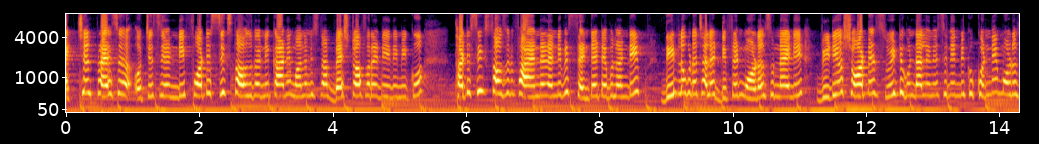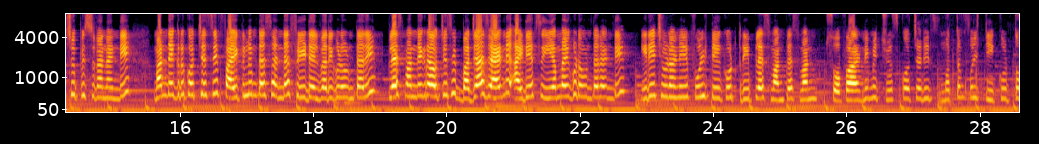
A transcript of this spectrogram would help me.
యాక్చువల్ ప్రైస్ వచ్చేసి అండి ఫార్టీ సిక్స్ థౌజండ్ అండి. కానీ మనం ఇస్తున్న బెస్ట్ ఆఫర్ అండి ఇది మీకు. Thirty six thousand five hundred అండి. విత్ సెంటర్ టేబుల్ అండి. దీంట్లో కూడా చాలా డిఫరెంట్ మోడల్స్ ఉన్నాయండి. వీడియో షార్ట్ అండ్ స్వీట్గా ఉండాలనేసి నేను మీకు కొన్ని మోడల్స్ చూపిస్తున్నానండి. మన దగ్గరకు వచ్చేసి five kilometres and free delivery కూడా ఉంటుంది. ప్లస్ మన దగ్గర వచ్చేసి బజాజ్ అండ్ ఐడిఎఫ్సి ఈఎంఐ కూడా ఉంటారండి ఇది చూడండి full teakwood three plus one plus one sofa అండి. మీరు చూసుకోవచ్చు అండి మొత్తం ఫుల్ టీ కోట్తో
